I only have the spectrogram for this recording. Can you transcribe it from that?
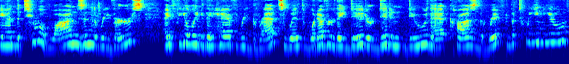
And the two of wands in the reverse, I feel like they have regrets with whatever they did or didn't do that caused the rift between you.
